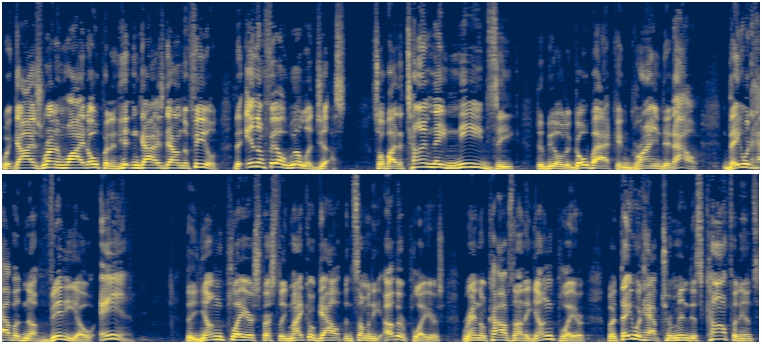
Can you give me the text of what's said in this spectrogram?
with guys running wide open and hitting guys down the field, the NFL will adjust. So by the time they need Zeke to be able to go back and grind it out, they would have enough video and the young players, especially Michael Gallup and some of the other players, Randall Cobb's not a young player, but they would have tremendous confidence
